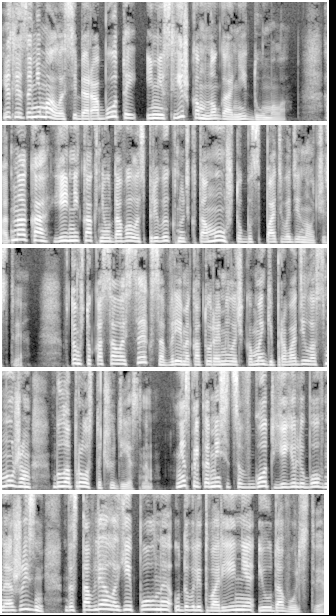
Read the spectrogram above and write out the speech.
если занимала себя работой и не слишком много о ней думала. Однако ей никак не удавалось привыкнуть к тому, чтобы спать в одиночестве. В том, что касалось секса, время, которое Милочка Мэгги проводила с мужем, было просто чудесным. Несколько месяцев в год ее любовная жизнь доставляла ей полное удовлетворение и удовольствие.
